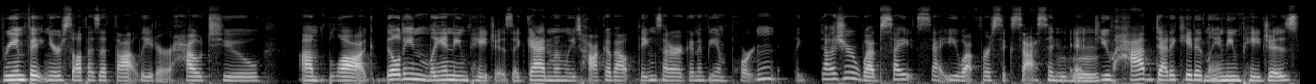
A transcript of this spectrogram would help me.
reinvent yourself as a thought leader, how to um, blog, building landing pages. Again, when we talk about things that are going to be important, like does your website set you up for success? And, and do you have dedicated landing pages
